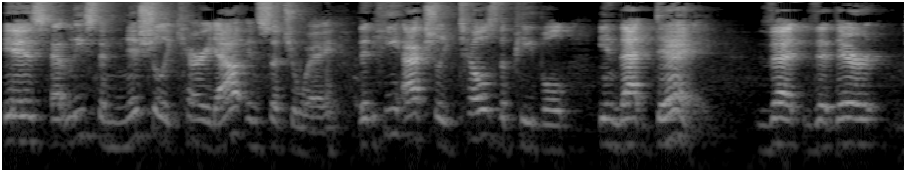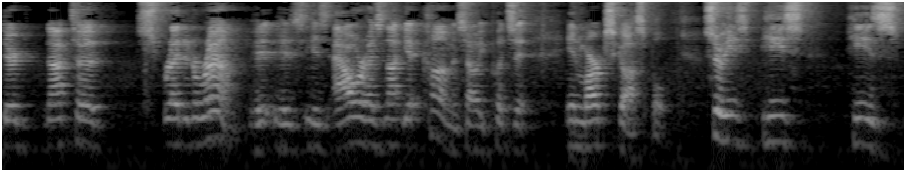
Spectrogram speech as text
is at least initially carried out in such a way that he actually tells the people in that day that, that they're, they're not to spread it around. His, his hour has not yet come, is how he puts it in Mark's gospel. So he's, he's he's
